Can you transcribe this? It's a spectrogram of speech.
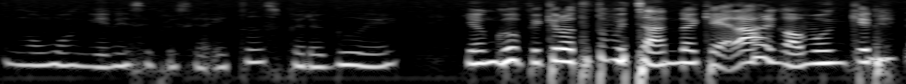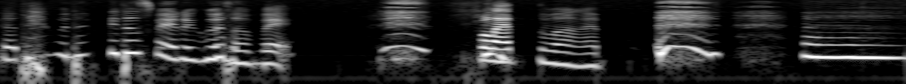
ngomong gini sih Priska itu sepeda gue. Yang gue pikir waktu itu bercanda kayak ah nggak mungkin. Katanya bener itu sepeda gue sampai flat banget. Ah,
